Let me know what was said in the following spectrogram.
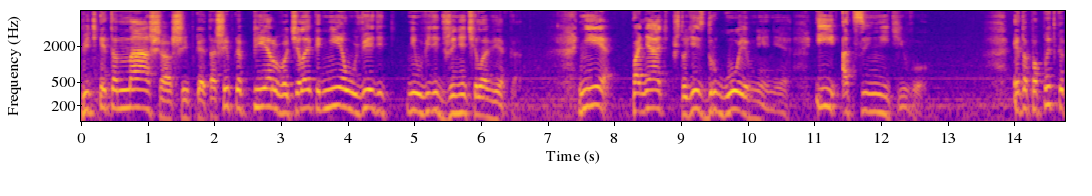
Ведь это наша ошибка, это ошибка первого человека не увидеть, не увидеть в жене человека. Не понять, что есть другое мнение и оценить его. Это попытка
